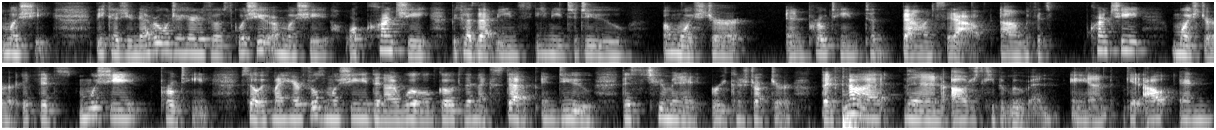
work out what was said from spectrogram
mushy because you never want your hair to feel squishy or mushy or crunchy because that means you need to do a moisture and protein to balance it out. Um, if it's crunchy, moisture. If it's mushy, protein. So if my hair feels mushy, then I will go to the next step and do this two minute reconstructor. But if not, then I'll just keep it moving and get out and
